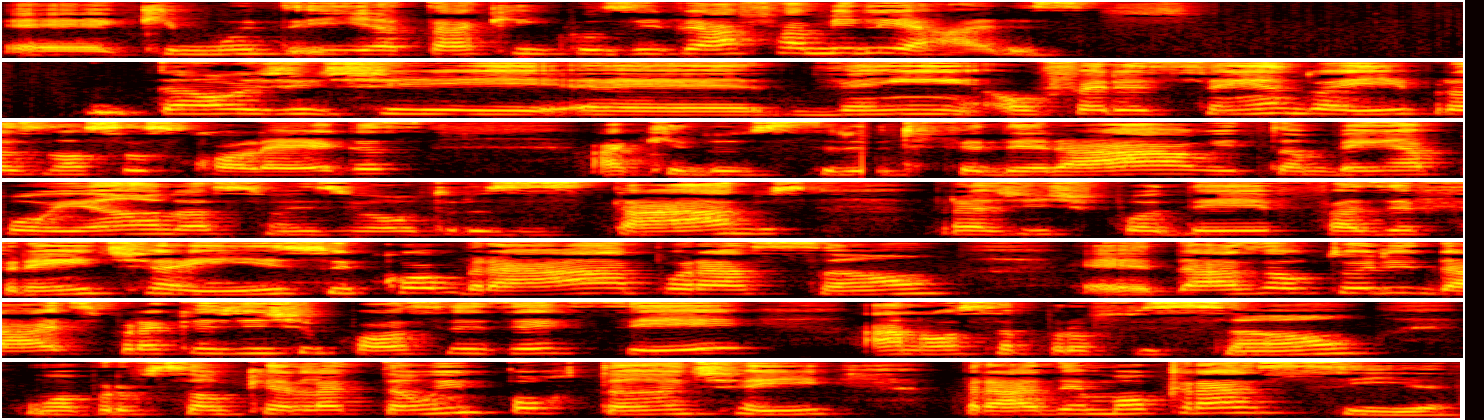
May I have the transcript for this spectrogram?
É, que muito, e ataque inclusive a familiares. Então a gente é, vem oferecendo aí para as nossas colegas aqui do Distrito Federal e também apoiando ações em outros estados para a gente poder fazer frente a isso e cobrar a apuração é, das autoridades para que a gente possa exercer a nossa profissão, uma profissão que ela é tão importante aí para a democracia.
